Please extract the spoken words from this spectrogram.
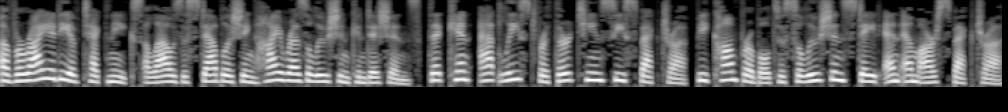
A variety of techniques allows establishing high-resolution conditions, that can, at least for 13C spectra, be comparable to solution-state NMR spectra.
